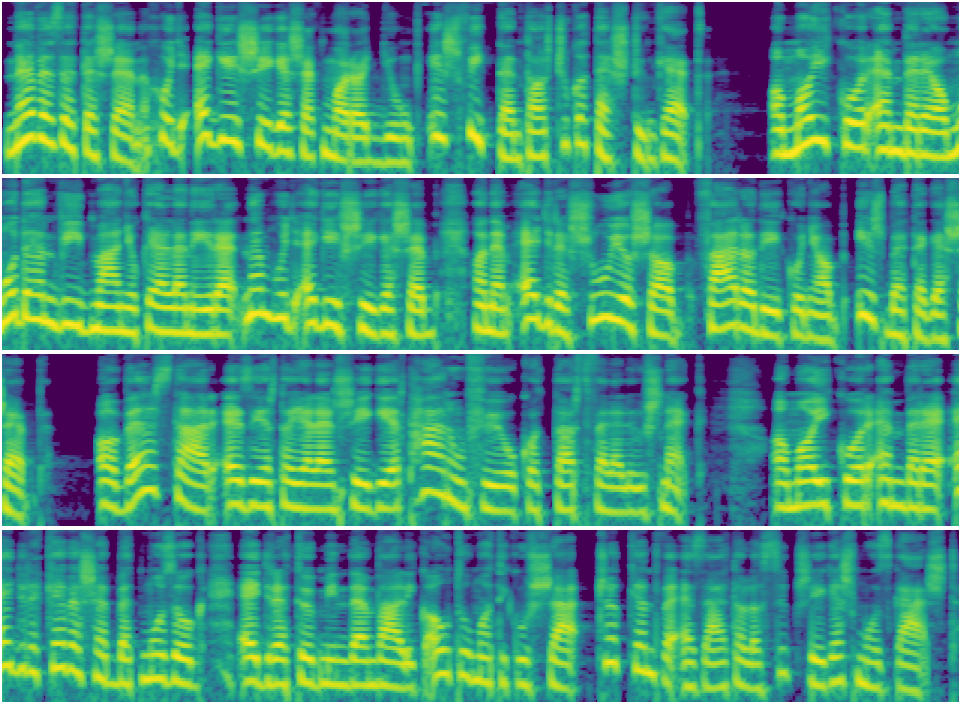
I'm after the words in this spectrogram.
Nevezetesen, hogy egészségesek maradjunk, és fitten tartsuk a testünket. A mai kor embere a modern vívmányok ellenére nemhogy egészségesebb, hanem egyre súlyosabb, fáradékonyabb és betegesebb. A Wellstar ezért a jelenségért három fő okot tart felelősnek. A mai kor embere egyre kevesebbet mozog, egyre több minden válik automatikussá, csökkentve ezáltal a szükséges mozgást.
